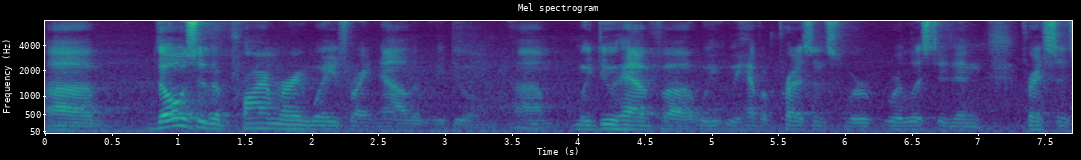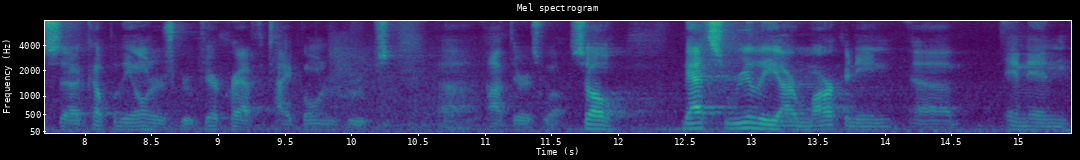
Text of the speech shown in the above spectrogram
uh, those are the primary ways right now that we do them. Um, we do have uh, we, we have a presence. We're, we're listed in, for instance, a couple of the owners groups, aircraft type owner groups uh, out there as well. So that's really our marketing, uh, and then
